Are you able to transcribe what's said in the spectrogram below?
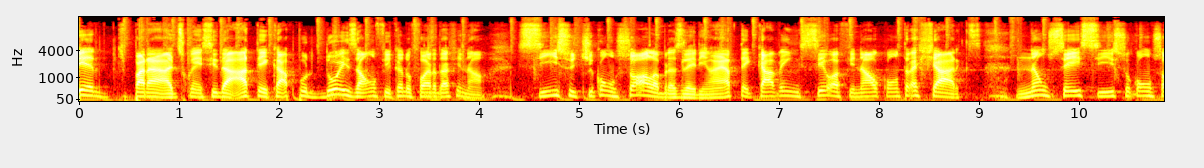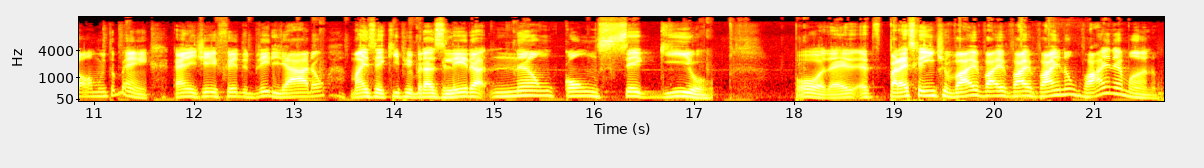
perde para a desconhecida ATK por 2 a 1 ficando fora da final. Se isso te consola, brasileirinho, a ATK venceu a final contra a Sharks. Não sei se isso consola muito bem. KNG e Fede brilharam, mas a equipe brasileira não conseguiu. Pô, é, é, parece que a gente vai, vai, vai, vai e não vai, né, mano?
